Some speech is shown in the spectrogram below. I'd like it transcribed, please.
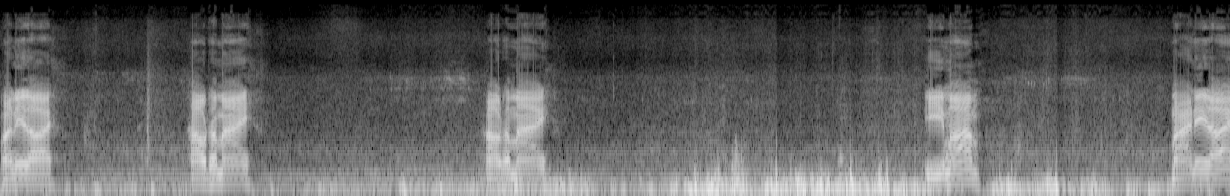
มานี่เลย เห่าทำไม เห่าทำไม อีมามมานี่เลย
